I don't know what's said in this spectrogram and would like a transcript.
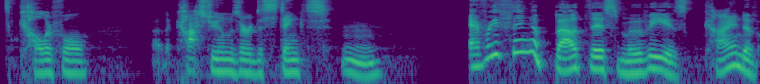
It's colorful. Uh, the costumes are distinct. Everything about this movie is kind of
